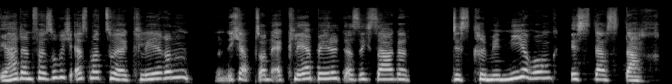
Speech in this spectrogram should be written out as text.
Ja, dann versuche ich erstmal zu erklären, und ich habe so ein Erklärbild, dass ich sage, Diskriminierung ist das Dach.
